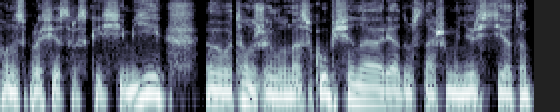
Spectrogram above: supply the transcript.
он из профессорской семьи, э, вот он жил у нас в Купчино, рядом с нашим университетом.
